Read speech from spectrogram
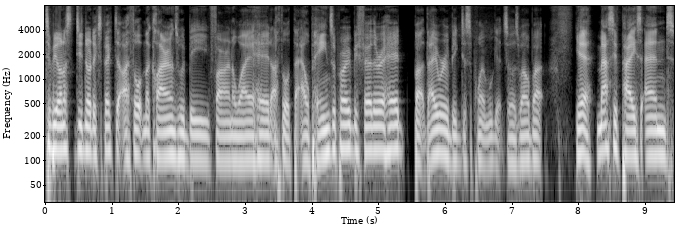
to be honest, did not expect it. I thought McLaren's would be far and away ahead. I thought the Alpines would probably be further ahead, but they were a big disappointment we'll get to as well. But yeah, massive pace. And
